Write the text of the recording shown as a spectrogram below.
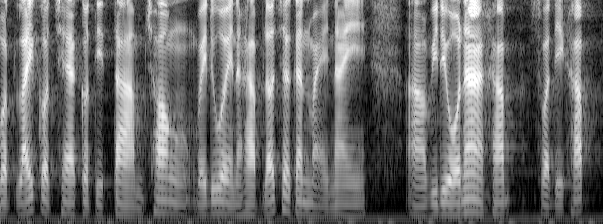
กดไลค์กดแชร์กดติดตามช่องไว้ด้วยนะครับ แล้วเจอกันใหม่ในวิดีโอหน้าครับ สวัสดีครับ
